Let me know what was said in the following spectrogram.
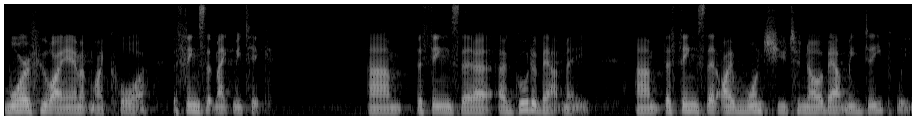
More of who I am at my core the things that make me tick, um, the things that are, are good about me, um, the things that I want you to know about me deeply.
